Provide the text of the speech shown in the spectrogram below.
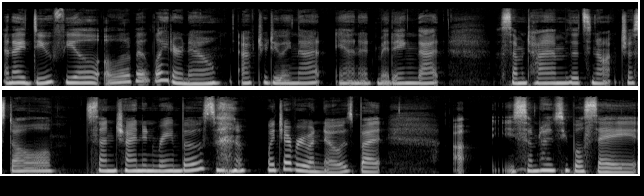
And I do feel a little bit lighter now after doing that and admitting that sometimes it's not just all sunshine and rainbows, which everyone knows, but uh, sometimes people say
